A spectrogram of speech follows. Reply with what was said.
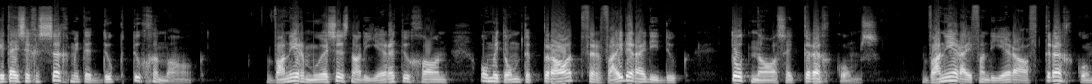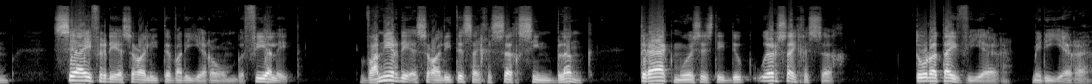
het hy sy gesig met 'n doek toegemaak. Wanneer Moses na die Here toe gaan om met hom te praat, verwyder hy die doek tot na sy terugkoms. Wanneer hy van die Here af terugkom, sê hy vir die Israeliete wat die Here hom beveel het. Wanneer die Israeliete sy gesig sien blink, trek Moses die doek oor sy gesig totdat hy weer met die Here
